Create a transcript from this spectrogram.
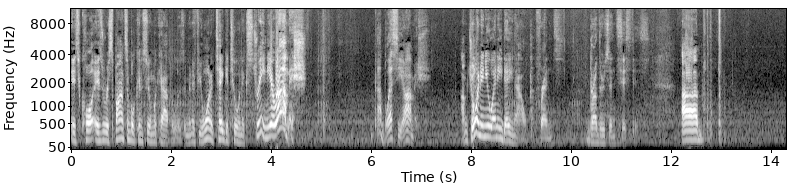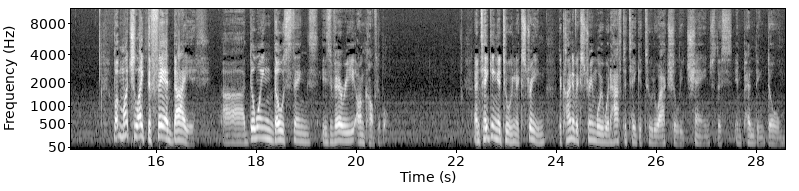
is called is responsible consumer capitalism. And if you want to take it to an extreme, you're Amish. God bless the Amish. I'm joining you any day now, friends, brothers and sisters. Um, but much like the fad diet, uh, doing those things is very uncomfortable. And taking it to an extreme, the kind of extreme we would have to take it to to actually change this impending doom,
